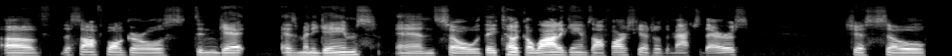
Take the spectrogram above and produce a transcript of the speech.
of the softball girls didn't get as many games, and so they took a lot of games off our schedule to match theirs just so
